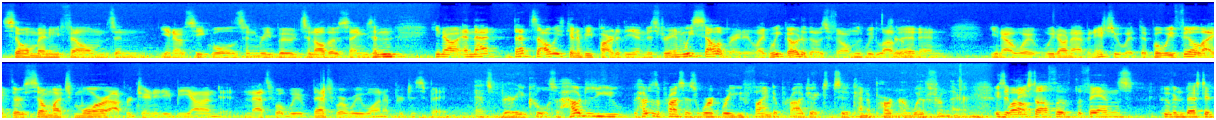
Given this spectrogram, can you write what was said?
so many films and you know sequels and reboots and all those things. And you know, and that that's always going to be part of the industry. And we celebrate it. Like we go to those films, we love Sure. it, and you know we, we don't have an issue with it but we feel like there's so much more opportunity beyond it and that's what we that's where we want to participate That's very cool. So how do you how does the process work where you find a project to kind of partner with from there? Is it Well- based off of the fans who've invested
